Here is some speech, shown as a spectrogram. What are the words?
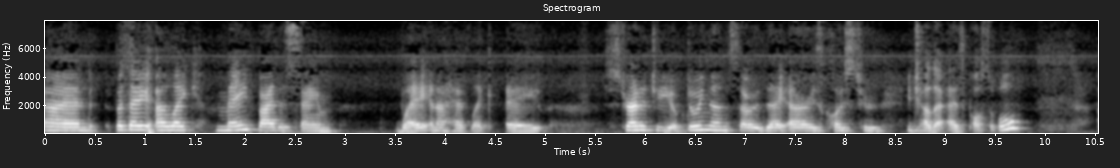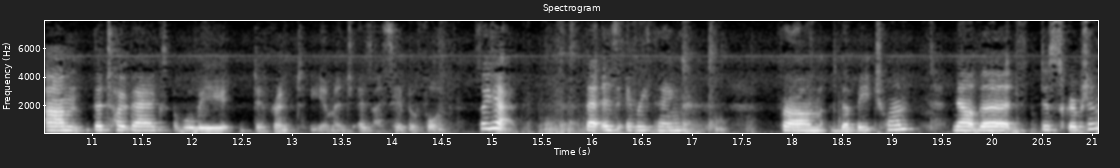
and but they are like made by the same way and I have like a strategy of doing them so they are as close to each other as possible. Um, the tote bags will be different to the image as I said before. So yeah, that is everything from the beach one. Now the description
